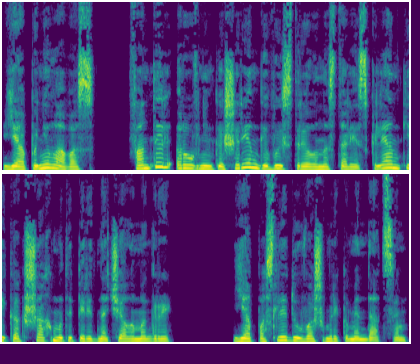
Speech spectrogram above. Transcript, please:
Я поняла вас. Фантель ровненькой шеренгой выстроила на столе склянки, как шахматы перед началом игры. Я последую вашим рекомендациям.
